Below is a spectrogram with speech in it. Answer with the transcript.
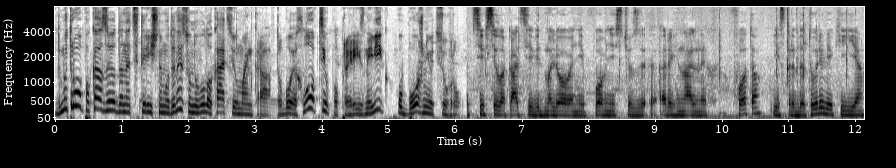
Дмитро показує 11-річному Денису нову локацію Майнкрафт. Обоє хлопців, попри різний вік, обожнюють цю гру. Ці всі локації відмальовані повністю з оригінальних фото і з 3D-турів, які є.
